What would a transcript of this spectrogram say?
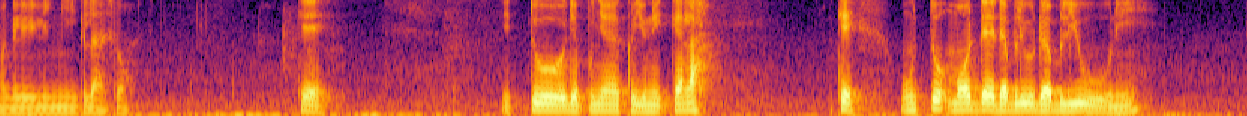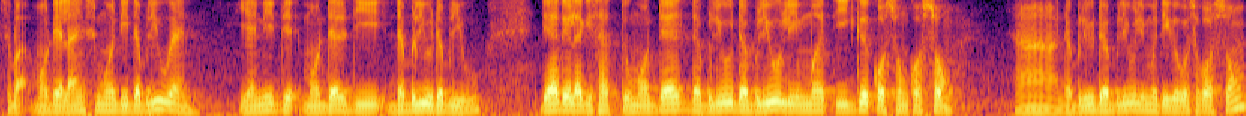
mengelilingi gelas tu. Okey. Itu dia punya keunikan lah. Okay. Untuk model WW ni. Sebab model lain semua di W kan. Yang ni model di WW. Dia ada lagi satu model WW5300. Ha, WW5300.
